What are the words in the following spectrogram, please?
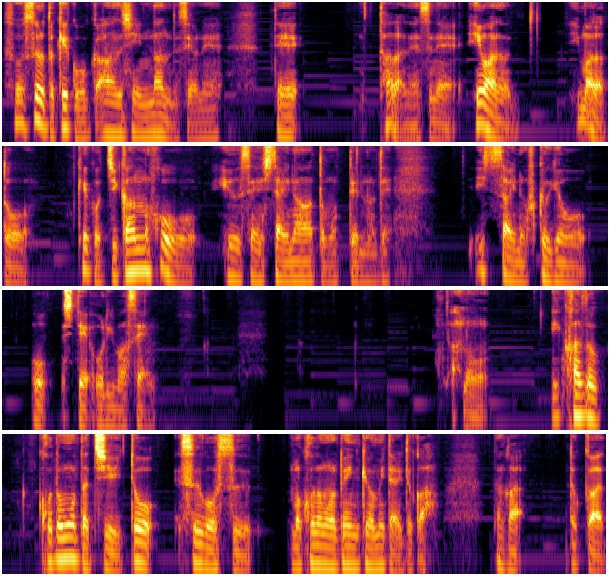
そうすると結構僕安心なんですよね。で、ただですね、今の、今だと結構時間の方を優先したいなと思ってるので、一切の副業をしておりません。あの、家族、子供たちと過ごす、まあ、子供の勉強を見たりとか、なんか、どっか連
